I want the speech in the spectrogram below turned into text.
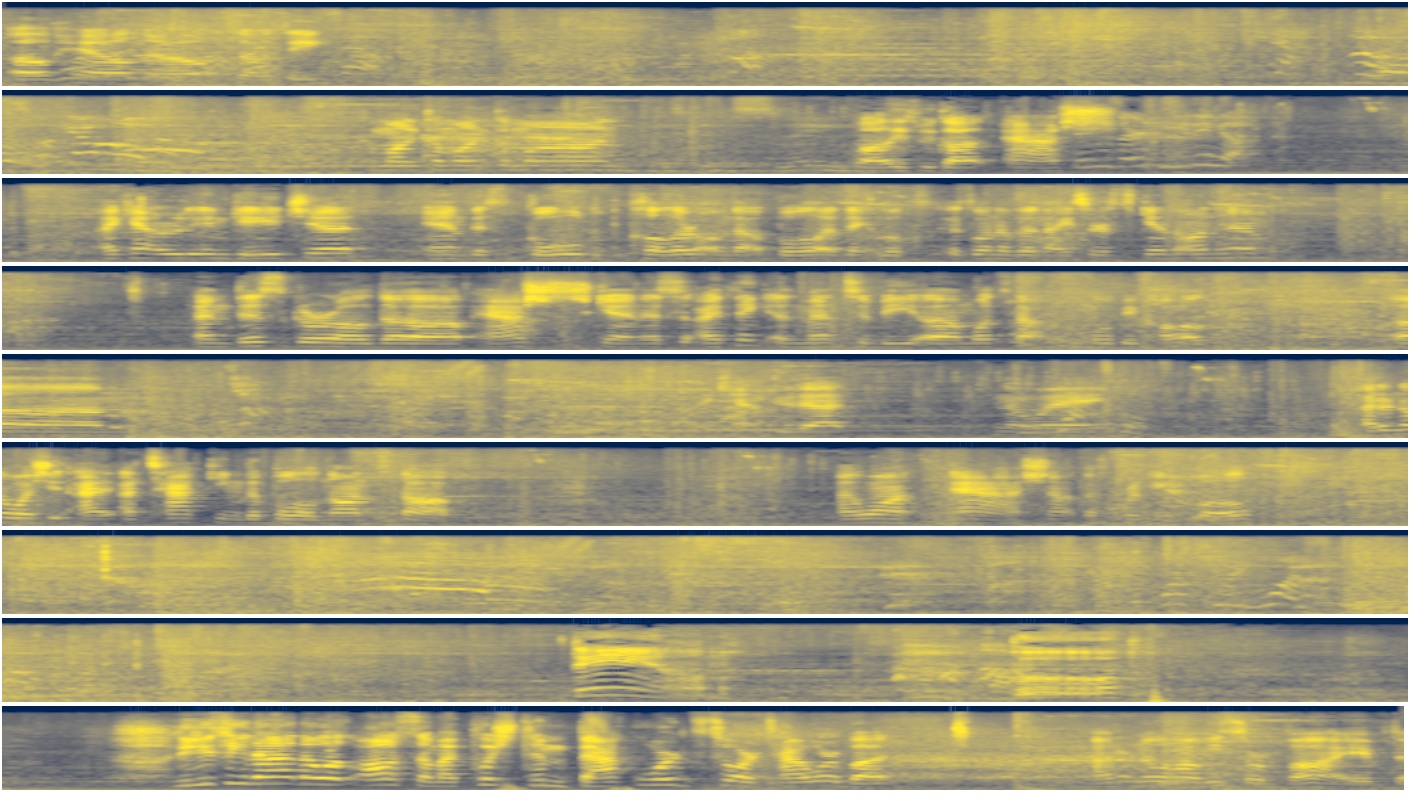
Oh hell no, Sozi. Come on, come on, come on. Well, at least we got Ashe. I can't really engage yet and this gold color on that bull I think looks is one of the nicer skin on him. And this girl the ash skin is I think is meant to be um what's that movie called? Um I can't do that. No way. I don't know why she's attacking the bull non-stop. I want Ashe, not the freaking bull Damn! Boop! Did you see that? That was awesome. I pushed him backwards to our tower, but I don't know how he survived.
